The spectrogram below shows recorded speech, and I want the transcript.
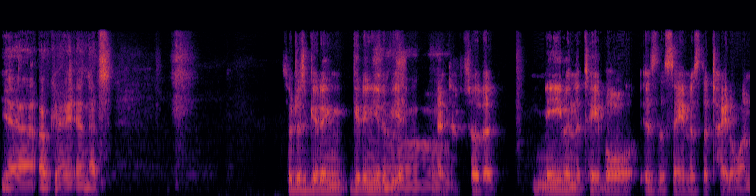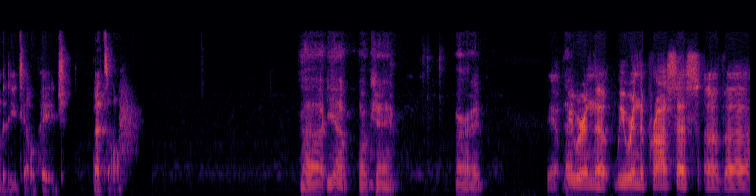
yeah. Okay. And that's So just getting getting you to be so- attentive so the name in the table is the same as the title on the detail page. That's all. Uh, yep. Okay. All right. Yeah, we were in the we were in the process of uh,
